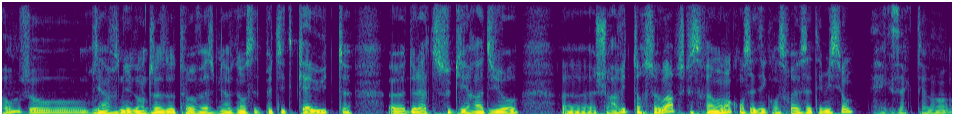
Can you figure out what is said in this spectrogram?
Bonjour. Bienvenue dans Jazz Two of Us, bienvenue dans cette petite cahute euh, de la Tsugi Radio. Euh, je suis ravi de te recevoir parce que ça fait un moment qu'on s'est dit qu'on se ferait cette émission. Exactement.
